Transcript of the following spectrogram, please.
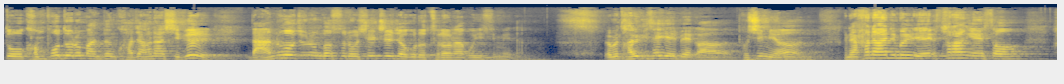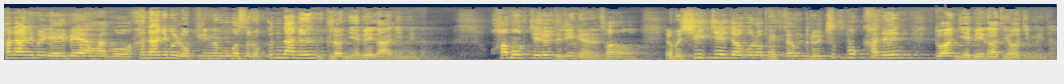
또 건포도로 만든 과자 하나씩을 나누어 주는 것으로 실질적으로 드러나고 있습니다. 여러분 다윗의 예배가 보시면 그냥 하나님을 예, 사랑해서 하나님을 예배하고 하나님을 높이는 것으로 끝나는 그런 예배가 아닙니다. 화목제를 드리면서 여러분 실제적으로 백성들을 축복하는 또한 예배가 되어집니다.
